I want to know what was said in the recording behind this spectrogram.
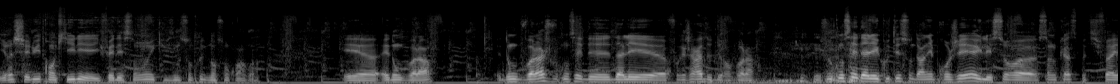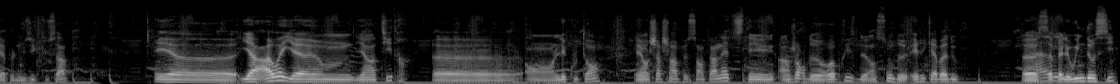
il reste chez lui tranquille et il fait des sons et cuisine son truc dans son coin, quoi. Et, euh, et donc voilà. Et donc voilà, je vous conseille d'aller. euh, faut que j'arrête de dire voilà. Je vous conseille d'aller écouter son dernier projet. Il est sur SoundCloud, Spotify, Apple Music, tout ça. Et euh, il y a, ah ouais, il y, a, hum, il y a un titre euh, en l'écoutant et en cherchant un peu sur internet. C'était un genre de reprise d'un son de Eric Abadou. Euh, Ah ça s'appelle oui. Windows Seat.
